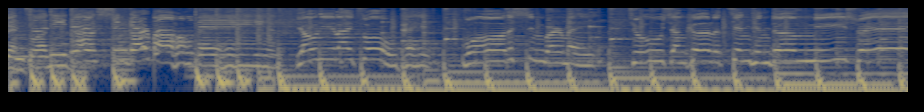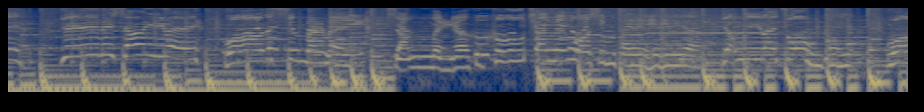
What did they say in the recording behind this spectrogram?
愿做你的心肝宝贝。要你来作陪，我的心倍儿美，就像喝了甜甜的蜜水，与你相依偎。我的心倍儿美，香温热乎乎缠绵我心扉，要你来作陪。我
